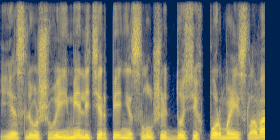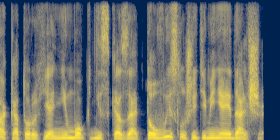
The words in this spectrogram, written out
если уж вы имели терпение слушать до сих пор мои слова, которых я не мог не сказать, то выслушайте меня и дальше.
